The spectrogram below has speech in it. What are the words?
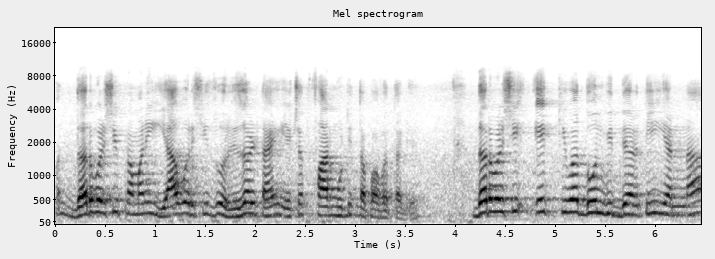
पण दरवर्षीप्रमाणे यावर्षी जो रिझल्ट आहे याच्यात फार मोठी तफावत आली आहे. दरवर्षी एक किंवा दोन विद्यार्थी यांना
